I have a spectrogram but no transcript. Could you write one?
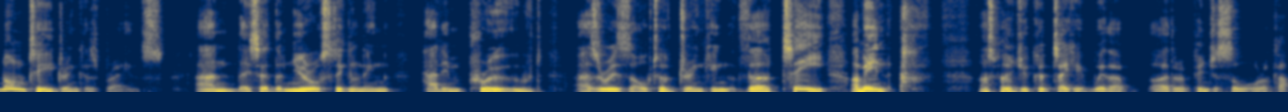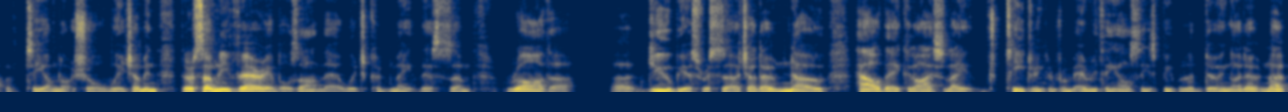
non-tea drinkers' brains. And they said that neural signaling had improved as a result of drinking the tea. I mean, I suppose you could take it with a either a pinch of salt or a cup of tea. I'm not sure which. I mean, there are so many variables, aren't there, which could make this um, rather uh, dubious research. I don't know how they could isolate tea drinking from everything else these people are doing. I don't know.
